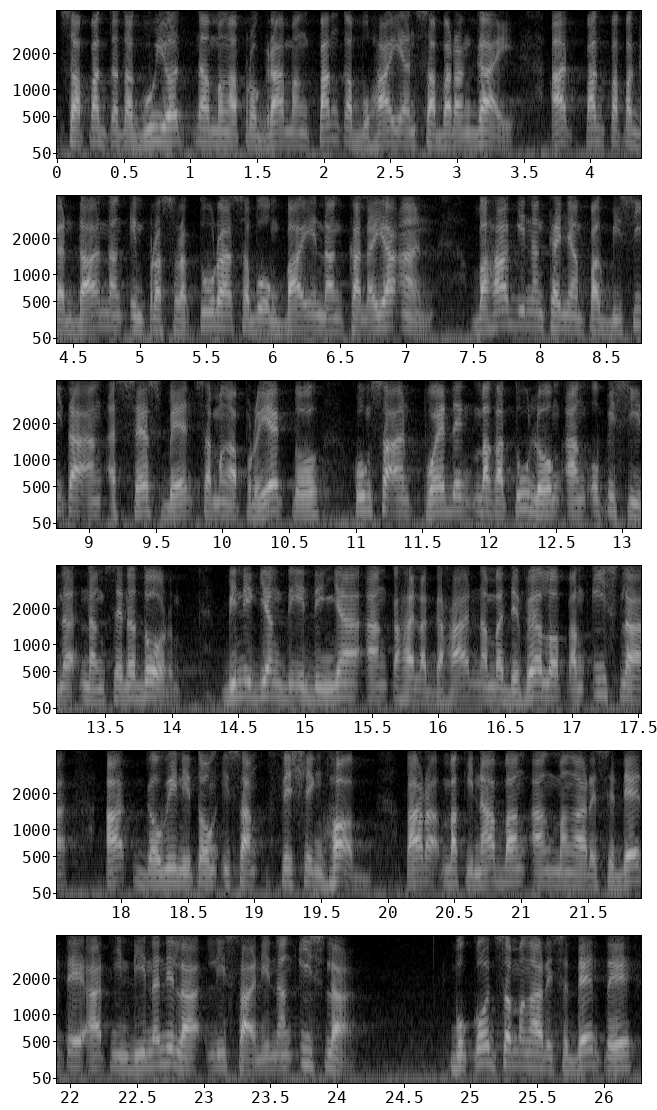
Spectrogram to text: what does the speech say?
sa pagtataguyod ng mga programang pangkabuhayan sa barangay at pagpapaganda ng infrastruktura sa buong bayan ng Kalayaan. Bahagi ng kanyang pagbisita ang assessment sa mga proyekto kung saan pwedeng makatulong ang opisina ng senador. Binigyang diin din niya ang kahalagahan na ma-develop ang isla at gawin itong isang fishing hub para makinabang ang mga residente at hindi na nila lisanin ang isla. Bukod sa mga residente,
